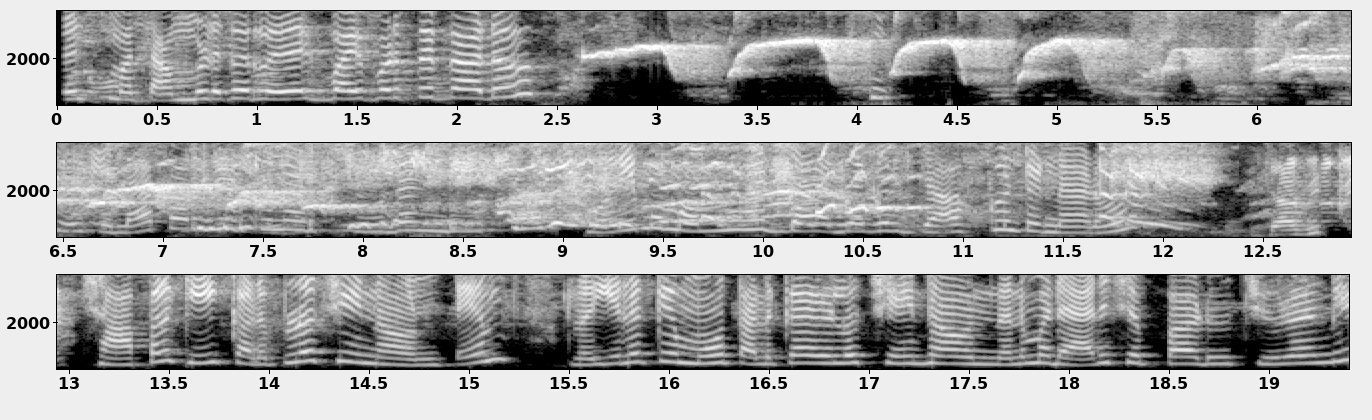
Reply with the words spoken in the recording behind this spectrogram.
ఫ్రెండ్స్ మా తమ్ముడితో రొయ్యకు భయపడుతున్నాడు. ఎలా పరిగెడుతున్నాడు చూడండి. పోయి మా మమ్మీ జాక్కుంటున్నాడు. చేపలకి కడుపులో చీనా ఉంటే రొయ్యలకేమో తలకాయలో చీనా ఉందని మా డాడీ చెప్పాడు. చూడండి.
